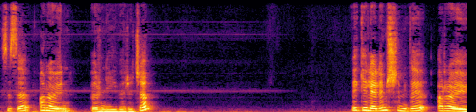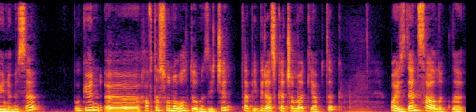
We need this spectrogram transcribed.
size ara öğün örneği vereceğim. Ve gelelim şimdi ara öğünümüze. Bugün e, hafta sonu olduğumuz için tabii biraz kaçamak yaptık. O yüzden sağlıklı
